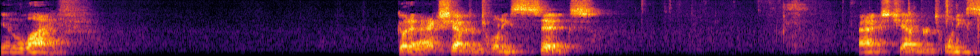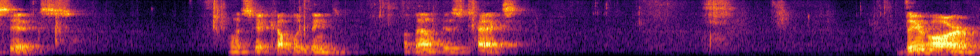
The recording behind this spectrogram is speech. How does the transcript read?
in life. Go to Acts chapter 26. Acts chapter 26. I want to say a couple of things about this text. There are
